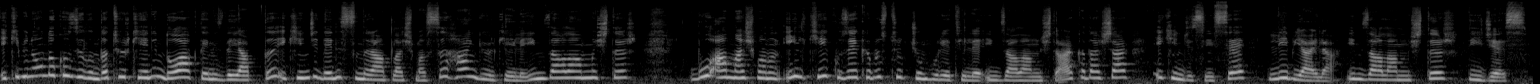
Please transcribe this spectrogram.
2019 yılında Türkiye'nin Doğu Akdeniz'de yaptığı ikinci deniz sınırı antlaşması hangi ülkeyle imzalanmıştır? Bu anlaşmanın ilki Kuzey Kıbrıs Türk Cumhuriyeti ile imzalanmıştı arkadaşlar. İkincisi ise Libya ile imzalanmıştır diyeceğiz.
